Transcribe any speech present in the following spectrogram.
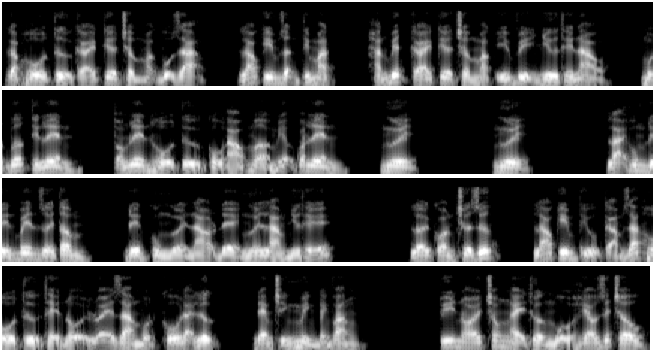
Gặp hồ tử cái kia trầm mặc bộ dạng, lão kim giận tí mặt, hắn biết cái kia trầm mặc ý vị như thế nào, một bước tiến lên, tóm lên hồ tử cổ áo mở miệng quát lên ngươi ngươi, lại hung đến bên dưới tâm, đến cùng người nào để ngươi làm như thế? Lời còn chưa dứt, lão kim tựu cảm giác hồ tử thể nội lóe ra một cỗ đại lực, đem chính mình đánh văng. Tuy nói trong ngày thường mổ heo giết trâu,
